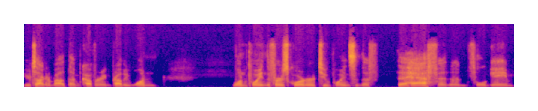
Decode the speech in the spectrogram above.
you're talking about them covering probably one one point in the first quarter, two points in the the half, and then full game.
